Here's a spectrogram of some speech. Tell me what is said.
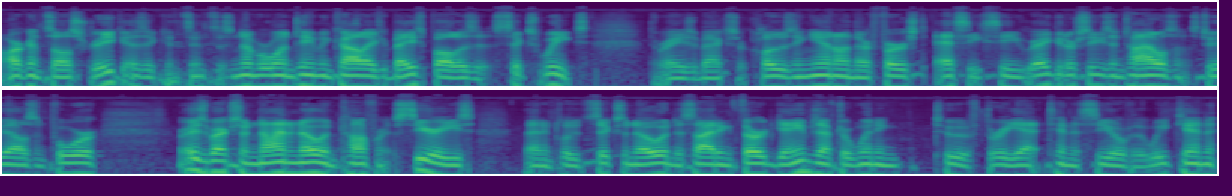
Arkansas streak as a consensus number one team in college baseball is at six weeks. The Razorbacks are closing in on their first SEC regular season title since 2004. Razorbacks are 9 0 in conference series. That includes 6 0 in deciding third games after winning two of three at Tennessee over the weekend.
